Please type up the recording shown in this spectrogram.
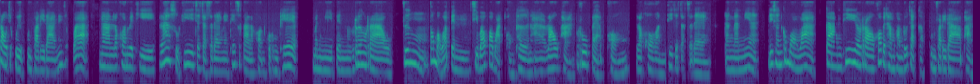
เราจะคุยกับคุณฟาริดาเนื่องจากว่างานละครเวทีล่าสุดที่จะจัดแสดงในเทศกาลละครกรุงเทพมันมีเป็นเรื่องราว ซึ่งต้องบอกว่าเป็นชีวประวัติของเธอนะคะเล่าผ่านรูปแบบของละครที่จะจัดแสดง ดังนั้นเนี่ยดิฉันก็มองว่าการที่เราเข้าไปทำความรู้จักกับคุณฟาริดาผ่าน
